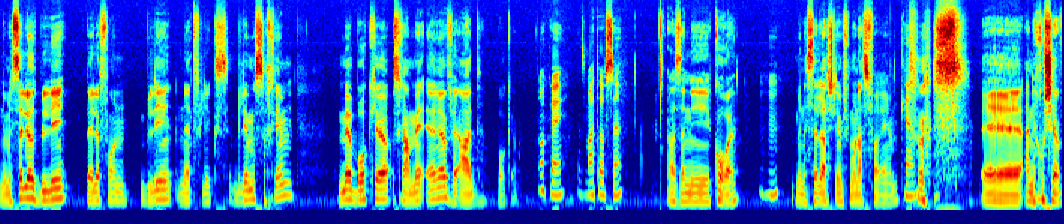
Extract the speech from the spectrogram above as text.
אני מנסה להיות בלי פלאפון, בלי נטפליקס, בלי מסכים, מבוקר, סליחה, מערב ועד בוקר. אוקיי. אז מה אתה עושה? אז אני קורא, מהמם. מנסה להשלים שמונה ספרים. כן. Uh, אני חושב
